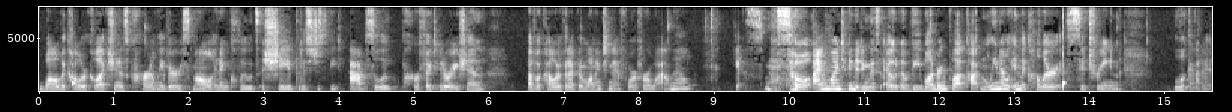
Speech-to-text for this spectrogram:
while the color collection is currently very small, it includes a shade that is just the absolute perfect iteration of a color that I've been wanting to knit for for a while now. Yes, so I'm going to be knitting this out of the Wandering Flock Cotton Lino in the color Citrine. Look at it.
